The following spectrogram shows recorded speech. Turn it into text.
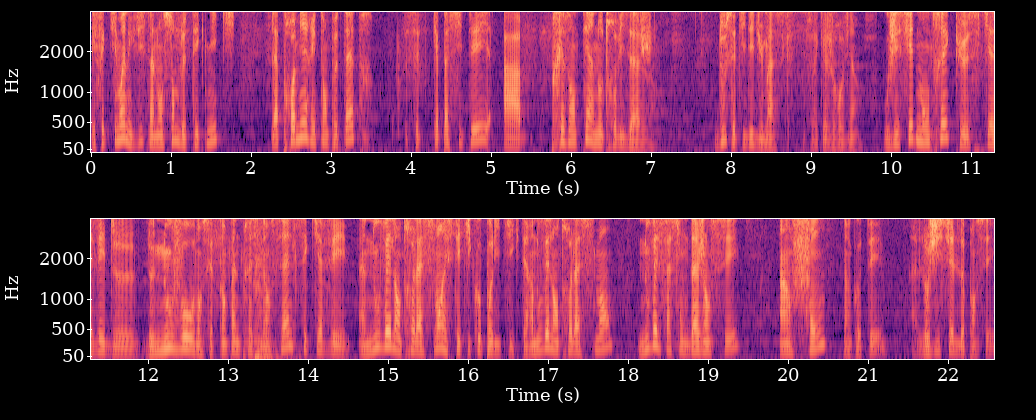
Effectivement, il existe un ensemble de techniques. La première étant peut-être cette capacité à présenter un autre visage. D'où cette idée du masque, sur laquelle je reviens où j'essayais de montrer que ce qu'il y avait de, nouveau dans cette campagne présidentielle, c'est qu'il y avait un nouvel entrelacement esthético-politique, c'est-à-dire un nouvel entrelacement, une nouvelle façon d'agencer un fond, d'un côté, un logiciel de pensée,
